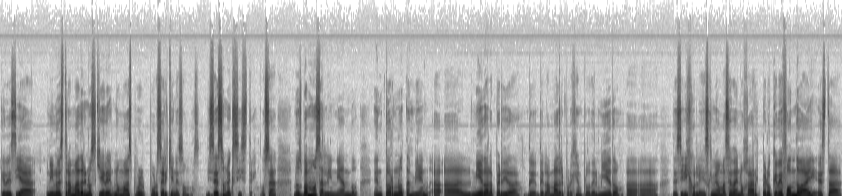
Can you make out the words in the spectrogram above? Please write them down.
que decía, ni nuestra madre nos quiere nomás por, por ser quienes somos. Dice, eso no existe. O sea, nos vamos alineando en torno también al miedo a la pérdida de, la madre, por ejemplo, del miedo a, decir, híjole, es que mi mamá se va a enojar, pero que de fondo hay esta,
